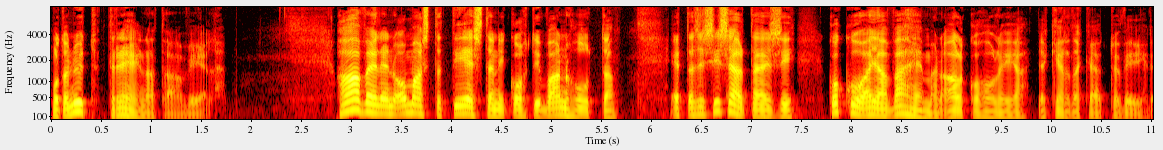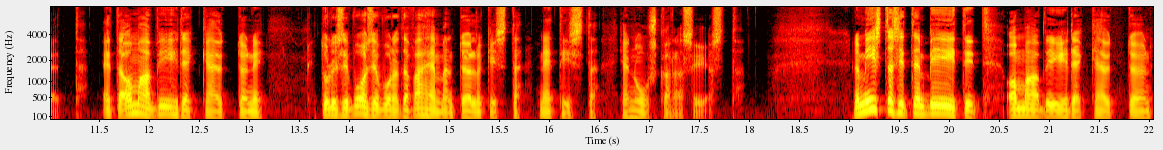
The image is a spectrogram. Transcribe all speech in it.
Mutta nyt treenataan vielä. Haaveilen omasta tiestäni kohti vanhuutta, että se sisältäisi koko ajan vähemmän alkoholia ja kertakäyttöviihdettä. Että oma viihdekäyttöni tulisi vuosi vuodelta vähemmän tölkistä, netistä ja nuuskarasiasta. No mistä sitten biitit omaan viihdekäyttöön,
